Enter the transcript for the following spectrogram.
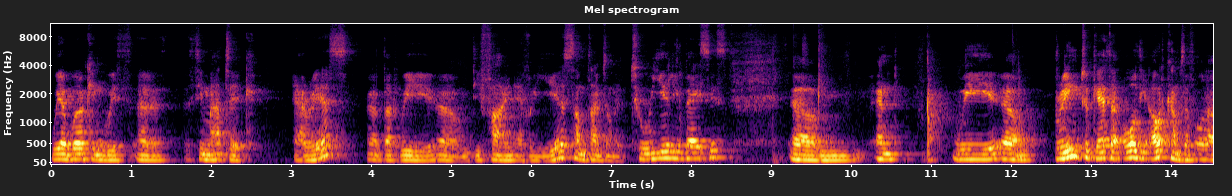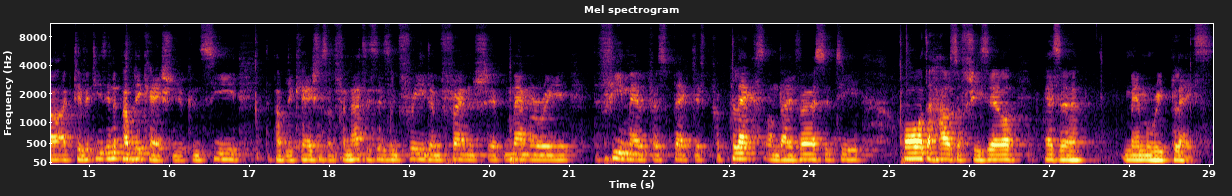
We are working with uh, thematic areas uh, that we um, define every year, sometimes on a two yearly basis. Um, and we um, bring together all the outcomes of all our activities in a publication. You can see the publications on fanaticism, freedom, friendship, memory, the female perspective, perplex on diversity, or the House of Giselle as a memory place.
